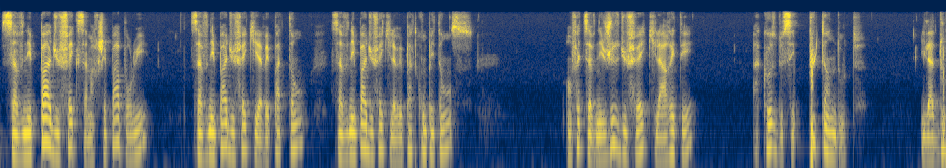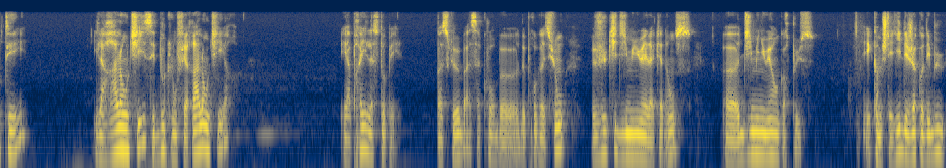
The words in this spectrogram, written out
ça venait pas du fait que ça marchait pas pour lui, ça venait pas du fait qu'il avait pas de temps, ça venait pas du fait qu'il avait pas de compétences. En fait, ça venait juste du fait qu'il a arrêté à cause de ses putains de doutes. Il a douté, il a ralenti, ses doutes l'ont fait ralentir et après il a stoppé. Parce que, bah, sa courbe, heu, de progression, vu qu'il diminuait la cadence, heu, diminuait encore plus. Et comme je t'ai dit déjà qu'au début,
